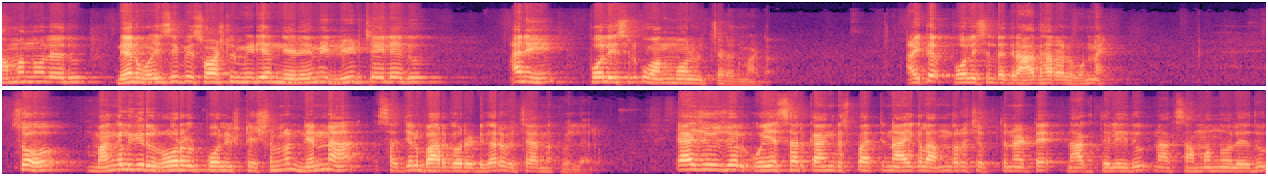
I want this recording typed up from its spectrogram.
సంబంధం లేదు. నేను వైసీపీ సోషల్ మీడియాని నేనేమీ లీడ్ చేయలేదు అని పోలీసులకు వంగమూలం ఇచ్చాడనమాట. అయితే పోలీసుల దగ్గర ఆధారాలు ఉన్నాయి. సో మంగళగిరి రూరల్ పోలీస్ స్టేషన్లో నిన్న సజ్జల భార్గవరెడ్డి గారు విచారణకు వెళ్ళారు. As usual YSR Congress party నాయకులు అందరూ చెప్తున్నట్టే నాకు తెలియదు నాకు సంబంధం లేదు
